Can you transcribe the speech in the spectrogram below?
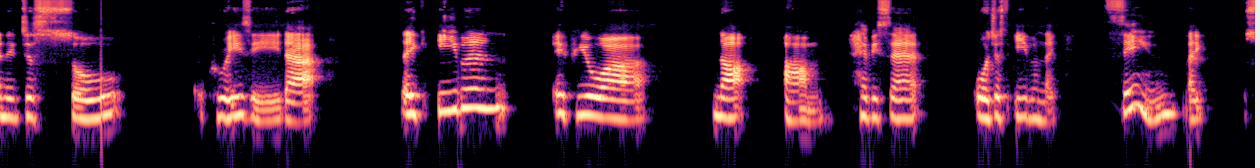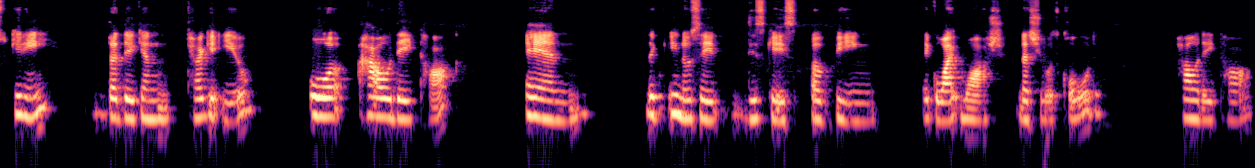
And it's just so crazy that like even if you are not um heavy set or just even like thin, like skinny, that they can target you or how they talk and like you know say this case of being like whitewashed that she was called how they talk.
